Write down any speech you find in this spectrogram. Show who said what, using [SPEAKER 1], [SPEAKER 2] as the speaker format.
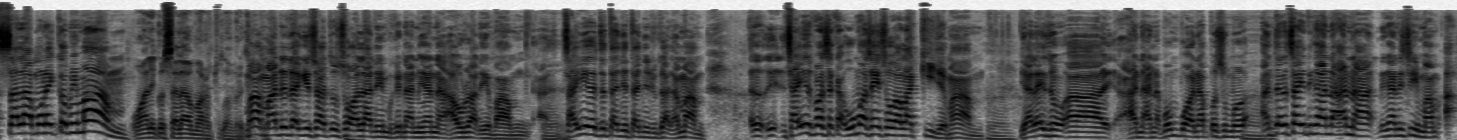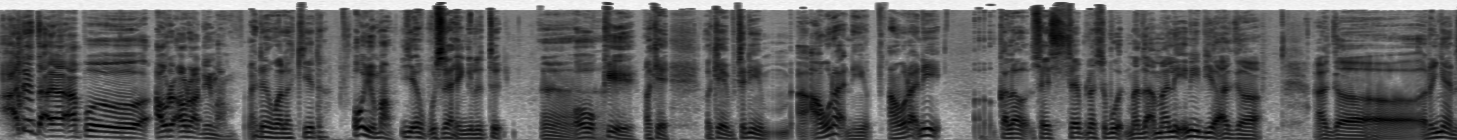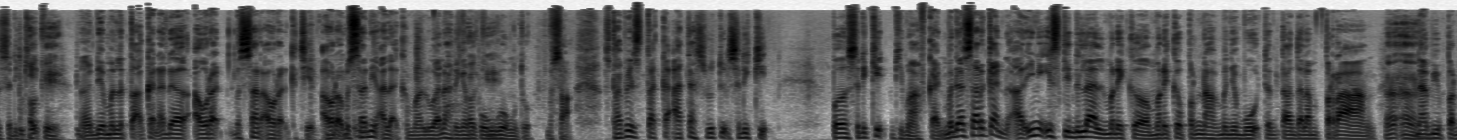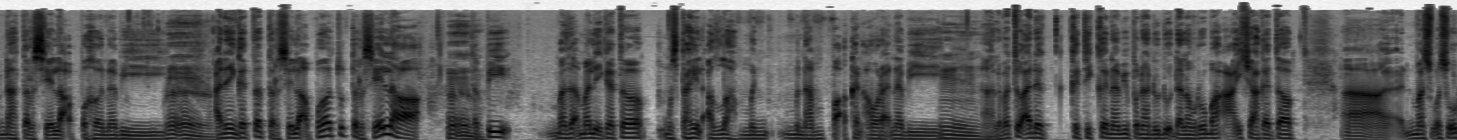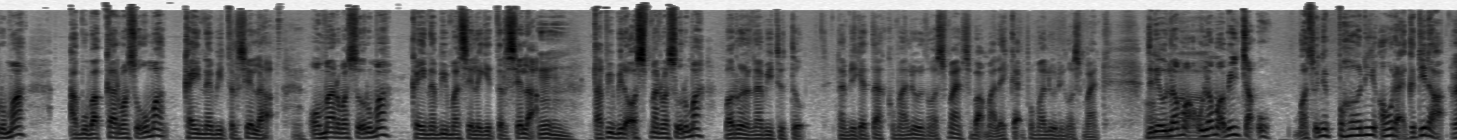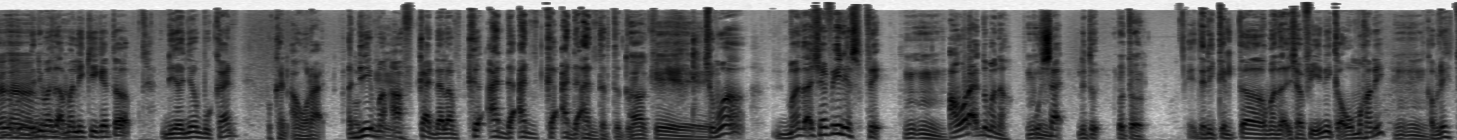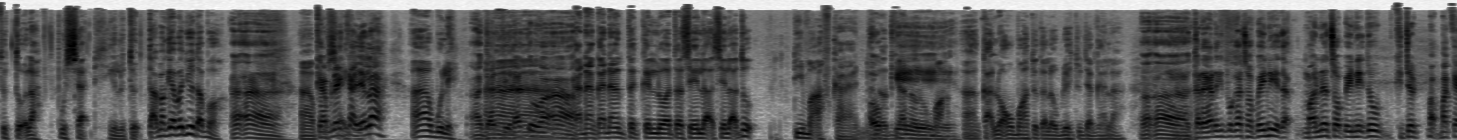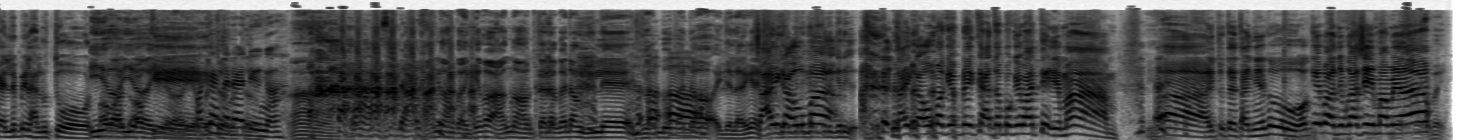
[SPEAKER 1] Assalamualaikum Imam.
[SPEAKER 2] Waalaikumsalam warahmatullahi wabarakatuh.
[SPEAKER 1] Mam, ada lagi satu soalan ni berkenaan dengan aurat ni, Mam.
[SPEAKER 2] Ha.
[SPEAKER 1] Saya tertanya-tanya juga lah, Mam. Uh, saya masa kat rumah saya seorang lelaki je, Mam.
[SPEAKER 2] Ha.
[SPEAKER 1] Yang lain so, uh, anak-anak perempuan apa semua. Antara saya dengan anak-anak dengan isteri, Mam, a- ada tak uh, apa aurat-aurat ni, Mam?
[SPEAKER 2] Ada orang lelaki ada.
[SPEAKER 1] Oh, ya, Mam.
[SPEAKER 2] Ya, pusat hingga lutut. Ha.
[SPEAKER 1] Okey.
[SPEAKER 2] Okey. Okey, macam ni aurat ni, aurat ni uh, kalau saya saya pernah sebut mazhab Malik ni dia agak agak ringan sedikit.
[SPEAKER 1] Okey.
[SPEAKER 2] Uh, dia meletakkan ada aurat besar, aurat kecil. Aurat besar ni alat kemaluan lah dengan
[SPEAKER 1] Okey.
[SPEAKER 2] punggung tu besar. Tapi setakat atas lutut sedikit. Sedikit dimaafkan berdasarkan uh, ini istidlal mereka mereka pernah menyebut tentang dalam perang
[SPEAKER 1] Ha-ha.
[SPEAKER 2] Nabi pernah terselak paha Nabi
[SPEAKER 1] Ha-ha.
[SPEAKER 2] ada yang kata terselak paha tu terselak
[SPEAKER 1] Ha-ha.
[SPEAKER 2] tapi Mazhab Malik kata mustahil Allah men- menampakkan aurat Nabi. Hmm. Ha, lepas tu ada ketika Nabi pernah duduk dalam rumah Aisyah kata uh, masuk-masuk rumah Abu Bakar masuk rumah kain Nabi terselak. Omar masuk rumah kain Nabi masih lagi terselak.
[SPEAKER 1] Hmm.
[SPEAKER 2] Tapi bila Osman masuk rumah barulah Nabi tutup. Nabi kata aku malu dengan Osman sebab malaikat pun malu dengan Osman. Jadi ulama ulama bincang, oh maksudnya paha ni aurat ke tidak? Jadi mazhab Maliki kata dianya bukan bukan aurat. Dimaafkan dalam keadaan-keadaan tertentu.
[SPEAKER 1] Okey.
[SPEAKER 2] Cuma mazhab Syafi'i dia strict.
[SPEAKER 1] Mm-mm.
[SPEAKER 2] Aurat tu mana? Pusat lutut.
[SPEAKER 1] Betul.
[SPEAKER 2] Eh, jadi kita mazhab Syafi'i ni kat rumah ni
[SPEAKER 1] Mm-mm.
[SPEAKER 2] kau boleh tutup lah pusat hingga lutut. Tak pakai baju tak apa.
[SPEAKER 1] Ha ah.
[SPEAKER 2] Ha,
[SPEAKER 1] Kan
[SPEAKER 2] pusat
[SPEAKER 1] mereka
[SPEAKER 2] hingga-
[SPEAKER 1] je lah.
[SPEAKER 2] Ha boleh.
[SPEAKER 1] Ah, cantik dah tu, ha, ha.
[SPEAKER 2] Kadang-kadang terkeluar atau selak-selak tu dimaafkan dalam,
[SPEAKER 1] Okey.
[SPEAKER 2] dalam rumah. Ha, kat luar rumah tu kalau boleh tu janganlah.
[SPEAKER 1] Ha ah. Kadang-kadang kita pakai sop pendek tak mana sop pendek tu kita pa- pakai lebih lah lutut.
[SPEAKER 2] Ya, ya, ya, ya.
[SPEAKER 3] Pakai
[SPEAKER 2] betul,
[SPEAKER 3] tak ada ngah.
[SPEAKER 2] Ha. Angah bukan kira Angah kadang-kadang relax Selambut kadak je lah kan
[SPEAKER 1] Saya kat rumah. Saya kat rumah ke plekat Ataupun ke batik je Mam ha, Itu tanya tu Okey Mam Terima kasih Mam ya
[SPEAKER 2] Baik.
